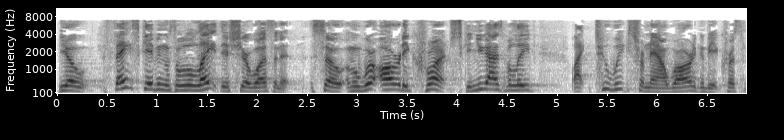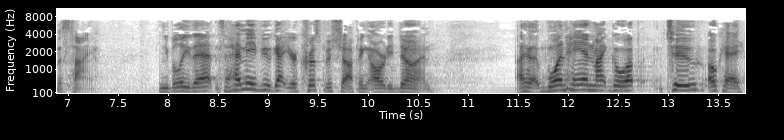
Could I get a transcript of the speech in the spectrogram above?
You know, Thanksgiving was a little late this year, wasn't it? So, I mean, we're already crunched. Can you guys believe, like two weeks from now, we're already going to be at Christmas time? Can you believe that? So how many of you got your Christmas shopping already done? I, one hand might go up, two, okay.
